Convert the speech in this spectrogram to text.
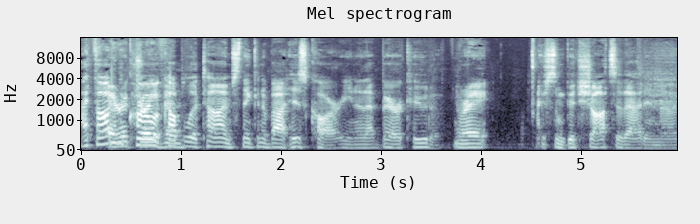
I thought of the Eric crow a couple of times thinking about his car, you know, that Barracuda. Right. There's some good shots of that in uh,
